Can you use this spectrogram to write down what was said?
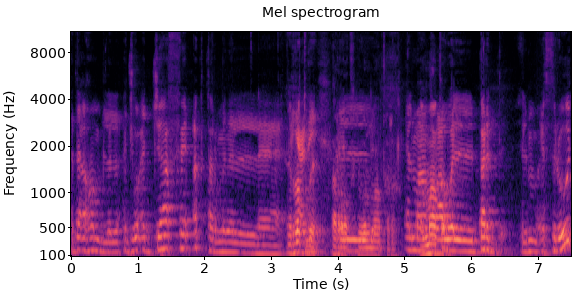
أدائهم للاجواء الجافة أكثر من ال الرطبة. يعني الرطب ال- والماطرة الماطرة الماطرة. والبرد الثلوج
